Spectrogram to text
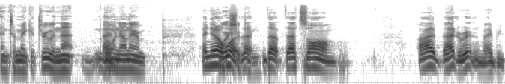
and to make it through. And that going And- down there and And you know what? That, that that song, I I'd written maybe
